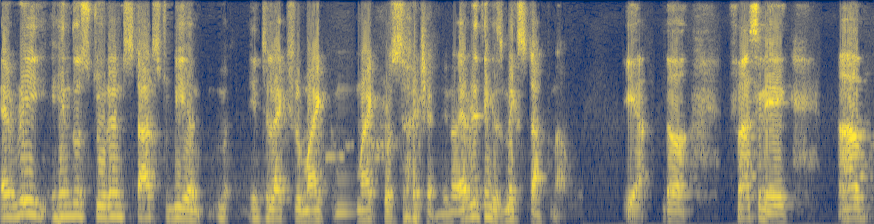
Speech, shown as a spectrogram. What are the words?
Every Hindu student starts to be an intellectual mic- microsurgeon. You know, everything is mixed up now. Yeah, no, fascinating. Uh,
